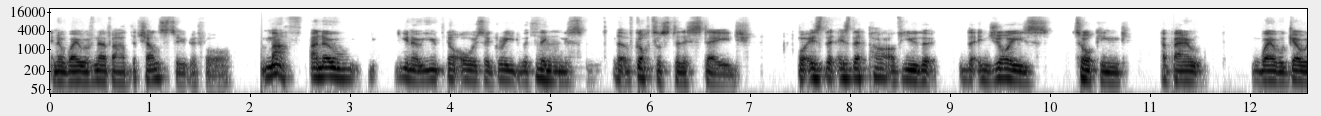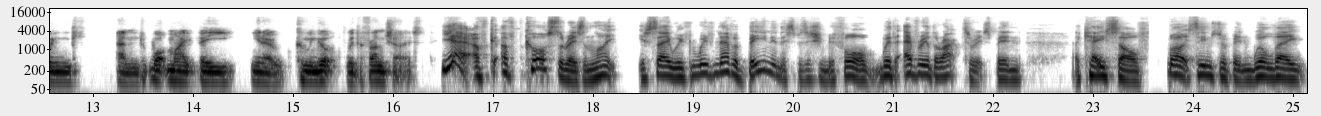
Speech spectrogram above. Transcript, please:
in a way we've never had the chance to before. Matt, I know you know you've not always agreed with hmm. things that have got us to this stage, but is there is there part of you that that enjoys talking about where we're going and what might be you know coming up with the franchise? Yeah, of of course there is, and like you say, we've we've never been in this position before. With every other actor, it's been a case of well, it seems to have been will they,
